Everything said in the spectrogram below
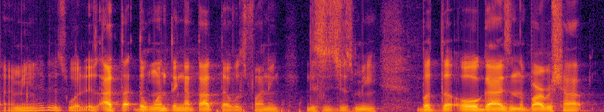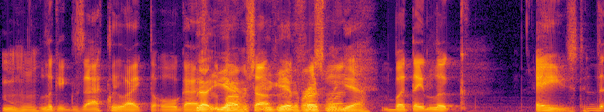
But I mean, it is what it is. I thought the one thing I thought that was funny. This is just me, but the old guys in the barbershop look exactly like the old guys Mm-hmm. The- in the yeah, barbershop from yeah, the, the first, first one, one. yeah. but they look Aged.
